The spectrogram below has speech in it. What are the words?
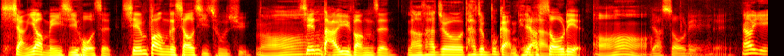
想要梅西获胜，先放个消息出去，哦，先打预防针，然后他就他就不敢比较骗他。收敛，哦。比，较收敛。对，然后也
